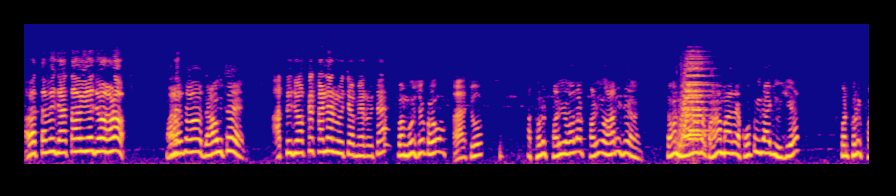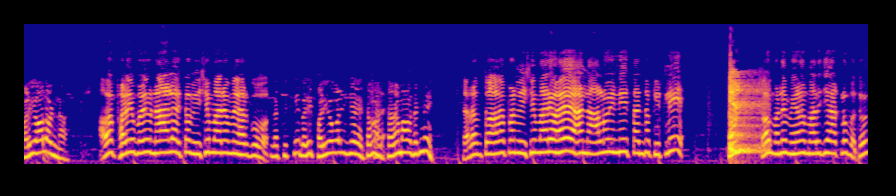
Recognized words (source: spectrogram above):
હવે તમે જાતા હોઈએ જો હળો. મારે તો જાવું છે. આથી જો કે કને રોચા મેં રોચા? પણ હું શું કહું? હા શું? આ થોડી ફળીઓ અલગ ફળીઓ સારી છે. તમે મેળા તો ઘણા મારે ખોટું લાગ્યું છે. પણ થોડીક ફળીઓ અલગ ના હવે ફળીઓ બળ્યું ના હાલે તો વેસી માર્યો મેં હરગો. એટલે કેટલી બધી ફળીઓ વળી છે. તમને શરમ આવે છે નહીં? શરમ તો આવે પણ વેસી માર્યો હે. આ નાલું નહીં તને તો કેટલી? તો મને મેળા મારી જે આટલું બધું.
